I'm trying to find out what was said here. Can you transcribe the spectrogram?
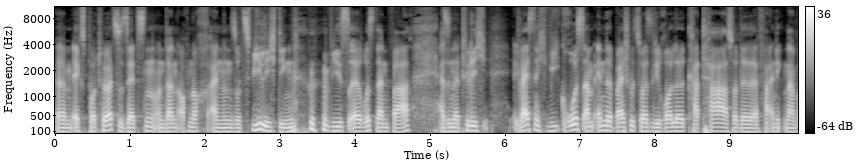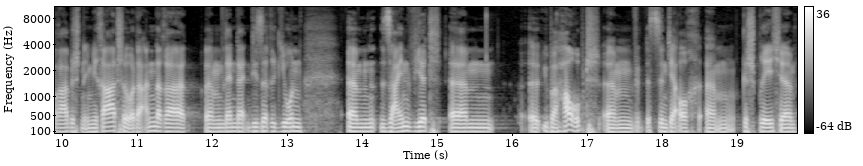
ähm, Exporteur zu setzen und dann auch noch einen so zwielichtigen, wie es äh, Russland war. Also natürlich, ich weiß nicht, wie groß am Ende beispielsweise die Rolle Katars oder der Vereinigten Arabischen Emirate oder anderer ähm, Länder in dieser Region ähm, sein wird ähm, äh, überhaupt. Ähm, es sind ja auch ähm, Gespräche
